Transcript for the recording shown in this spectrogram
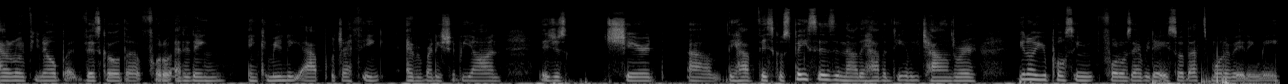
I don't know if you know, but VSCO, the photo editing and community app, which I think everybody should be on, they just shared. Um, they have VSCO spaces, and now they have a daily challenge where, you know, you're posting photos every day. So that's motivating me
